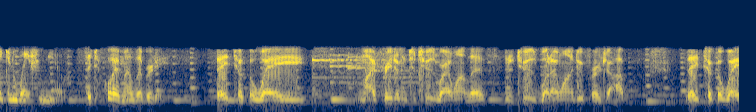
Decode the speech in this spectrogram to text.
taken away from you? They took away my liberty. They took away my freedom to choose where I want to live, and to choose what I want to do for a job. They took away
